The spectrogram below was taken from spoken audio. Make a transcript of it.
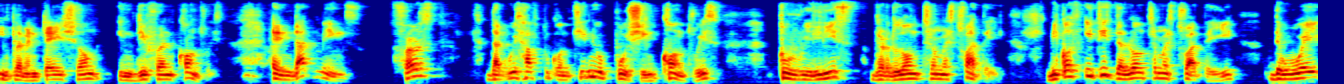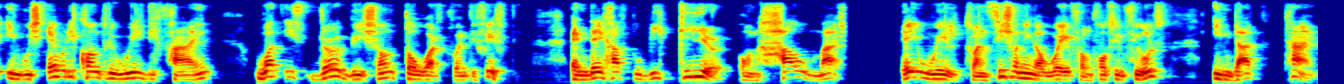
implementation in different countries. And that means, first, that we have to continue pushing countries to release their long term strategy, because it is the long term strategy, the way in which every country will define what is their vision towards 2050. And they have to be clear on how much they will transitioning away from fossil fuels in that time.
